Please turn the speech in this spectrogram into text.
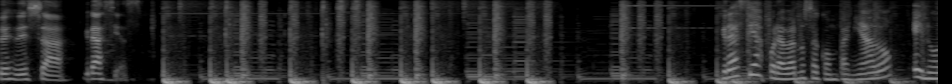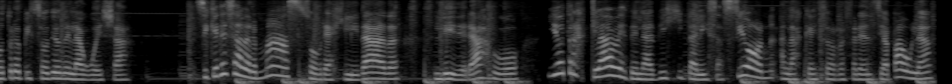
Desde ya, gracias. Gracias por habernos acompañado en otro episodio de La Huella. Si querés saber más sobre agilidad, liderazgo y otras claves de la digitalización a las que hizo referencia Paula,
